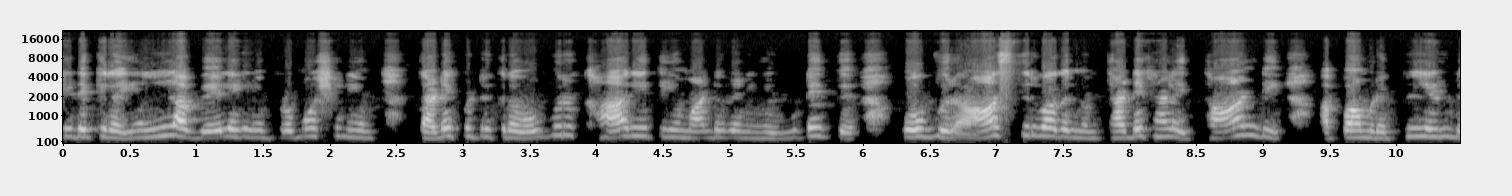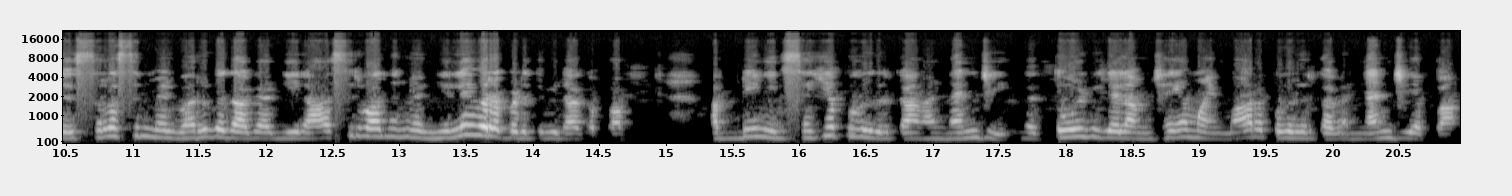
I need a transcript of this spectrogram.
கிடைக்கிற எல்லா வேலைகளையும் ப்ரொமோஷனையும் தடைப்பட்டிருக்கிற ஒவ்வொரு காரியத்தையும் ஆண்டவரை நீங்கள் உடைத்து ஒவ்வொரு ஆசீர்வாதங்களும் தடைகளை தாண்டி அப்பா உடைய பிள்ளைகளுடைய சிரசின் மேல் வருவதாக நீர் ஆசீர்வாதங்களை நிலைவரப்படுத்துவீராகப்பா. அப்படின்னு நீ செய்ய புகுவதற்காக நன்றி. இந்த தோல்விகள் எல்லாம் ஜெயமாய் மாறப்போவதற்காக நன்றி அப்பா.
